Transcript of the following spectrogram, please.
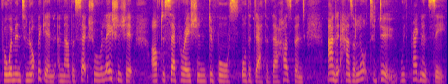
for women to not begin another sexual relationship after separation, divorce or the death of their husband. And it has a lot to do with pregnancy.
